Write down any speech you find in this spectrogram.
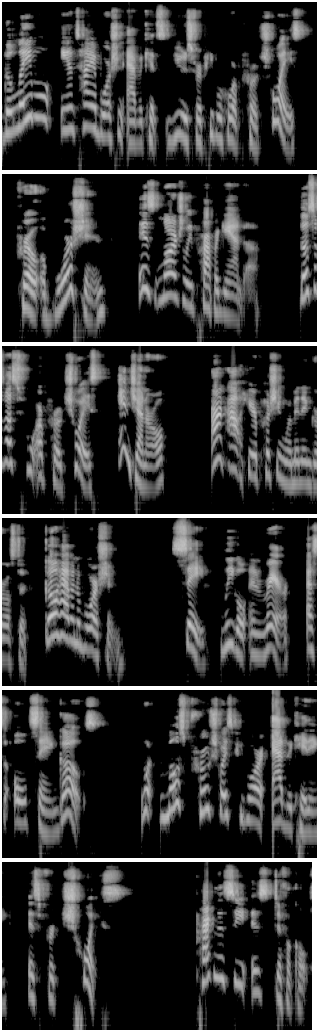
The label anti abortion advocates use for people who are pro choice, pro abortion, is largely propaganda. Those of us who are pro choice, in general, aren't out here pushing women and girls to Go have an abortion. Safe, legal, and rare, as the old saying goes. What most pro choice people are advocating is for choice. Pregnancy is difficult,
